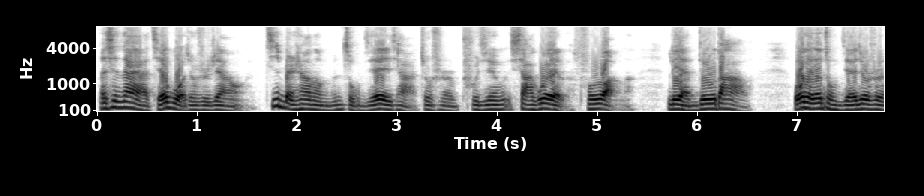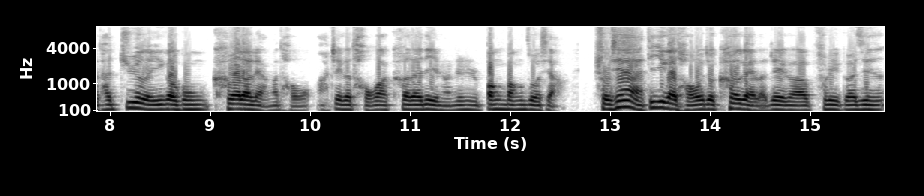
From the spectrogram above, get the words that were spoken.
那现在啊，结果就是这样。”基本上呢，我们总结一下，就是普京下跪了，服软了，脸丢大了。我给他总结就是，他鞠了一个躬，磕了两个头啊，这个头啊磕在地上，真是梆梆作响。首先啊，第一个头就磕给了这个普里戈金，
